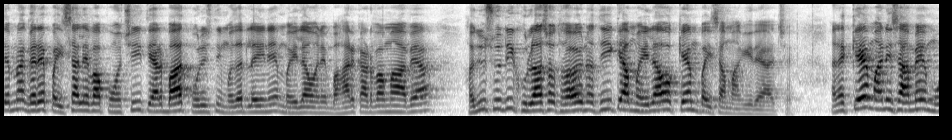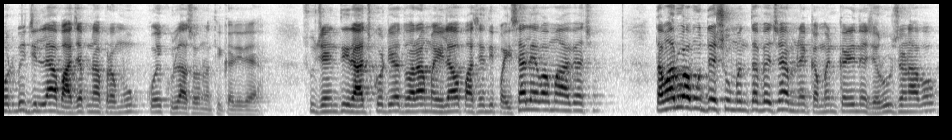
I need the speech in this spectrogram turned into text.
તેમના ઘરે પૈસા લેવા પહોંચી ત્યારબાદ પોલીસની મદદ લઈને મહિલાઓને બહાર કાઢવામાં આવ્યા. હજુ સુધી ખુલાસો થયો નથી કે આ મહિલાઓ કેમ પૈસા માંગી રહ્યા છે અને કેમ આની સામે મોરબી જિલ્લા ભાજપના પ્રમુખ કોઈ ખુલાસો નથી કરી રહ્યા. શું જયંતિ રાજકોટિયા દ્વારા મહિલાઓ પાસેથી પૈસા લેવામાં આવ્યા છે? તમારું આ મુદ્દે શું મંતવ્ય છે અમને કમેન્ટ કરીને જરૂર જણાવો.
